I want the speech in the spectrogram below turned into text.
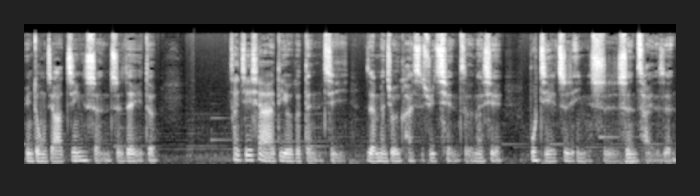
运动家精神之类的。在接下来第二个等级，人们就会开始去谴责那些不节制饮食、身材的人。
